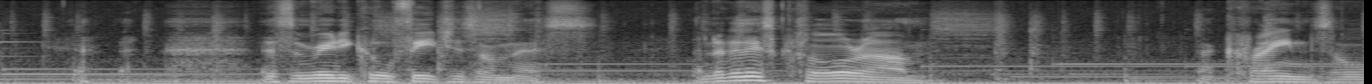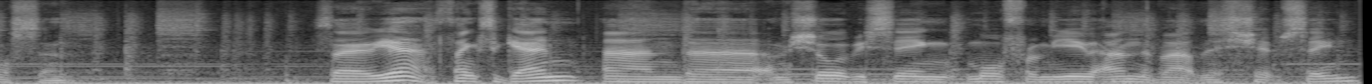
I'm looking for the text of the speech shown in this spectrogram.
There's some really cool features on this. And look at this claw arm. That crane's awesome. So yeah, thanks again, and uh, I'm sure we'll be seeing more from you and about this ship soon.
